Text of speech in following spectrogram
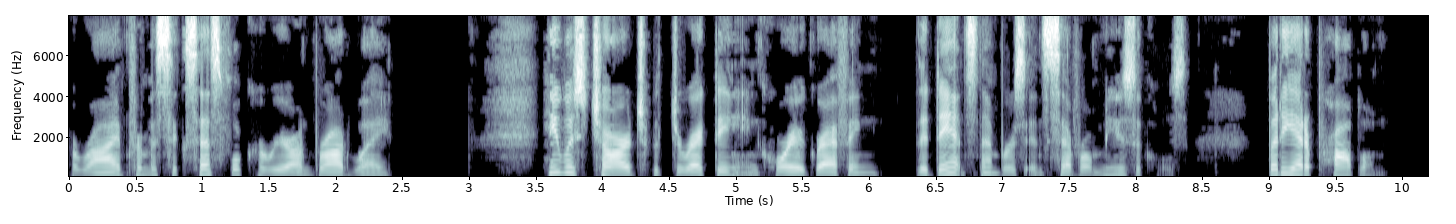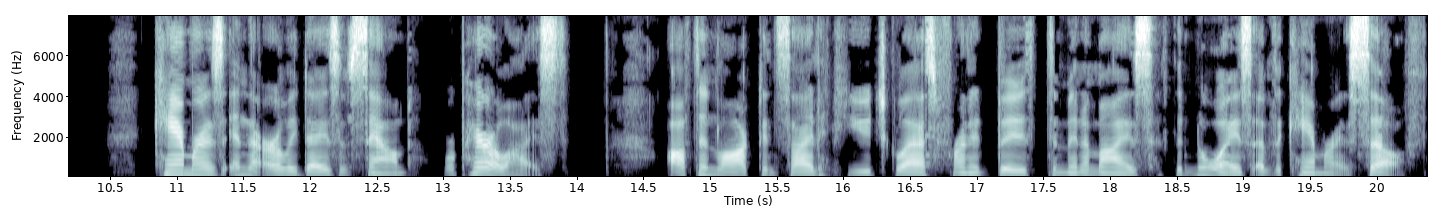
arrived from a successful career on Broadway. He was charged with directing and choreographing the dance numbers in several musicals, but he had a problem. Cameras in the early days of sound were paralyzed, often locked inside huge glass fronted booths to minimize the noise of the camera itself.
